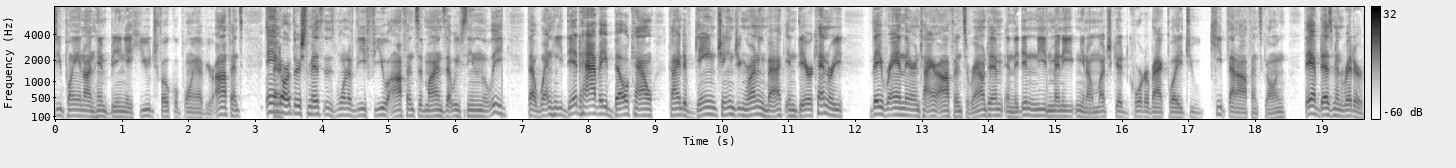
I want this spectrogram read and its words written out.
you plan on him being a huge focal point of your offense. And Fair. Arthur Smith is one of the few offensive minds that we've seen in the league that when he did have a bell cow kind of game changing running back in Derrick Henry, they ran their entire offense around him and they didn't need many, you know, much good quarterback play to keep that offense going. They have Desmond Ridder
